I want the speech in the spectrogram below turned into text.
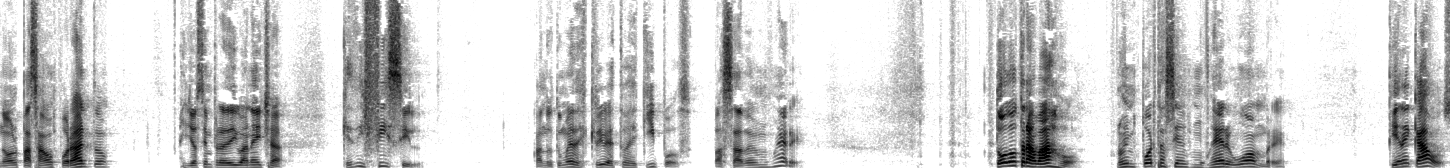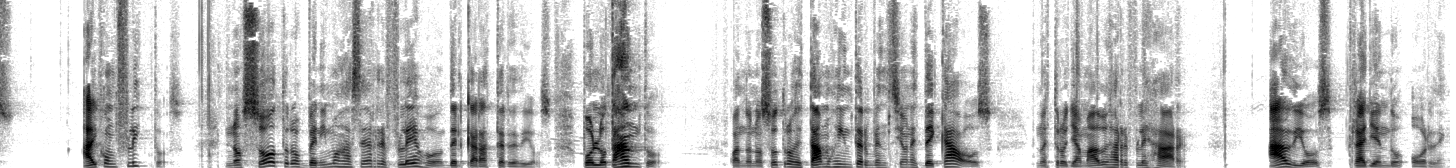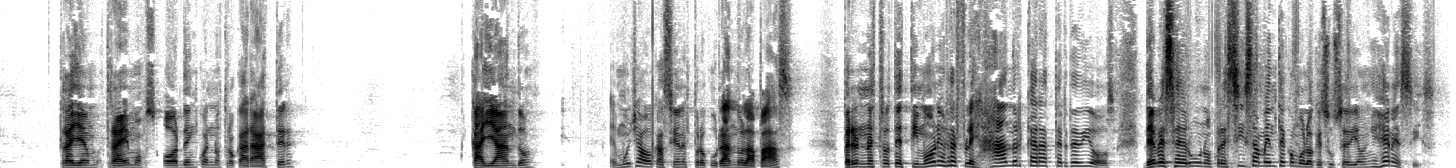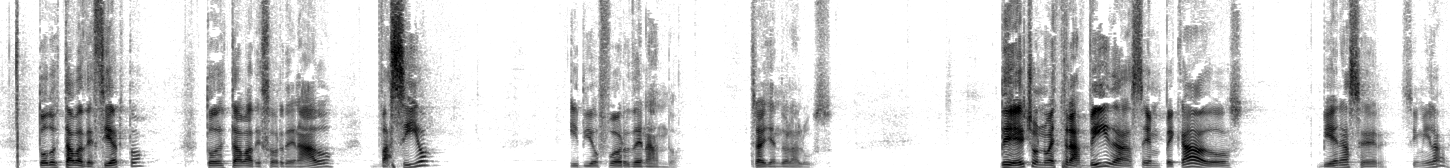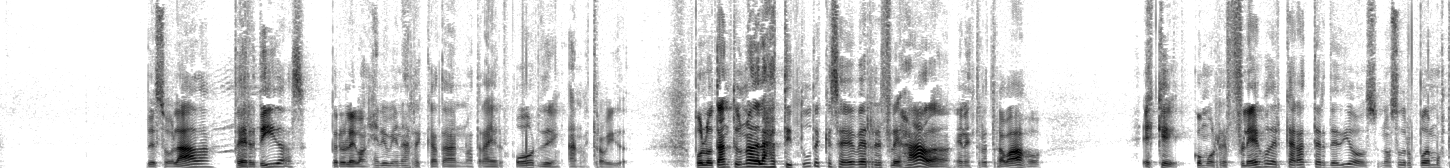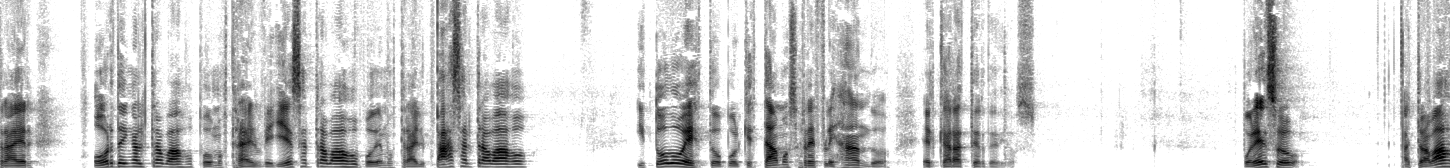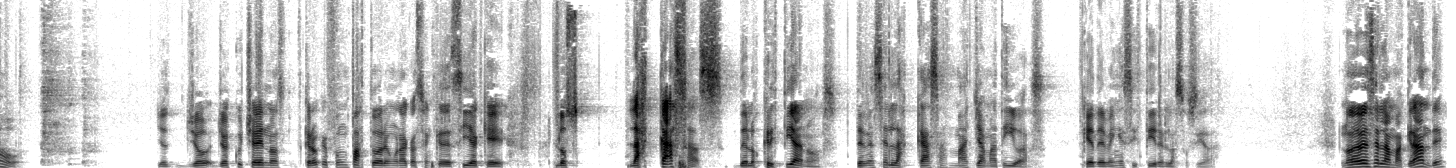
no los pasamos por alto. Y yo siempre le digo a Necha, qué difícil cuando tú me describes estos equipos basados en mujeres. Todo trabajo, no importa si es mujer u hombre, tiene caos, hay conflictos. Nosotros venimos a ser reflejo del carácter de Dios. Por lo tanto, cuando nosotros estamos en intervenciones de caos, nuestro llamado es a reflejar a Dios trayendo orden traemos orden con nuestro carácter, callando, en muchas ocasiones procurando la paz, pero en nuestro testimonio reflejando el carácter de Dios debe ser uno precisamente como lo que sucedió en Génesis. Todo estaba desierto, todo estaba desordenado, vacío, y Dios fue ordenando, trayendo la luz. De hecho, nuestras vidas en pecados viene a ser similar desoladas, perdidas, pero el Evangelio viene a rescatarnos, a traer orden a nuestra vida. Por lo tanto, una de las actitudes que se debe ver reflejada en nuestro trabajo es que como reflejo del carácter de Dios, nosotros podemos traer orden al trabajo, podemos traer belleza al trabajo, podemos traer paz al trabajo. Y todo esto porque estamos reflejando el carácter de Dios. Por eso, al trabajo yo, escuché, creo que fue un pastor en una ocasión que decía que las casas de los cristianos deben ser las casas más llamativas que deben existir en la sociedad. No deben ser las más grandes,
